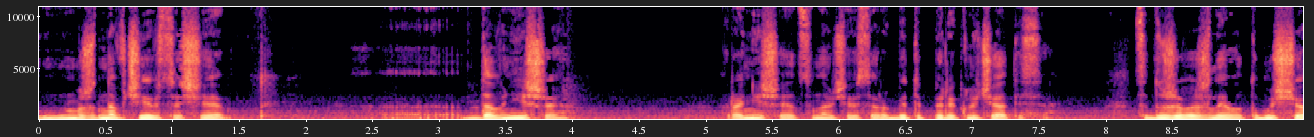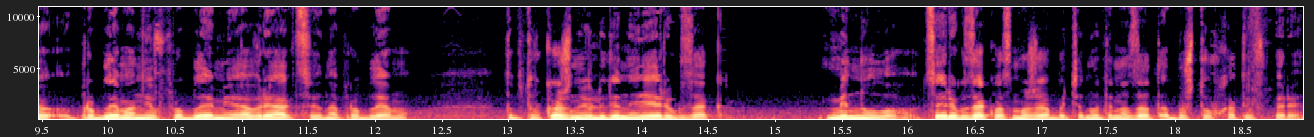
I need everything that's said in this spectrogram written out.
може навчився ще е, давніше, раніше я це навчився робити, переключатися. Це дуже важливо, тому що проблема не в проблемі, а в реакції на проблему. Тобто в кожної людини є рюкзак минулого. Цей рюкзак вас може або тягнути назад, або штовхати вперед.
